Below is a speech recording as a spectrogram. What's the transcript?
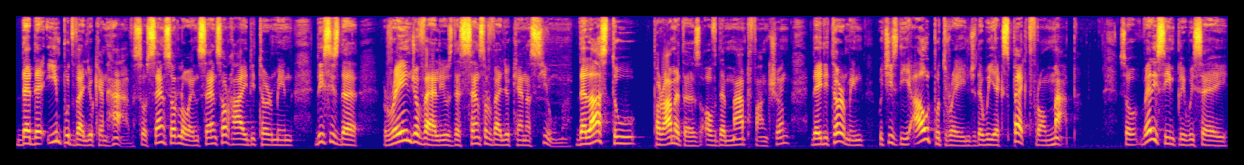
that the input value can have. So sensor low and sensor high determine this is the range of values that sensor value can assume. The last two parameters of the map function, they determine which is the output range that we expect from map. So very simply, we say,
